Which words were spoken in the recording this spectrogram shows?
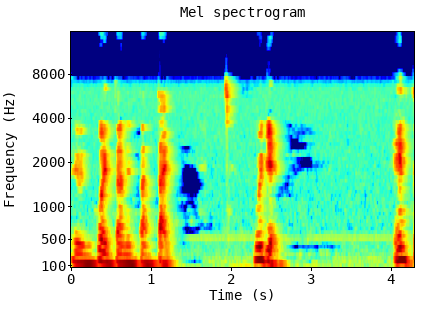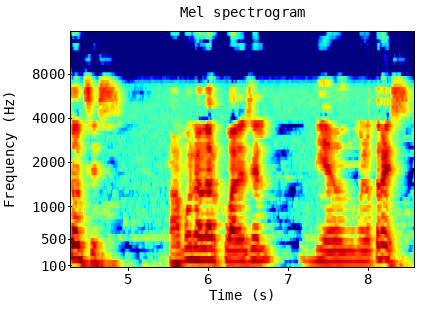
encuentran en pantalla. Muy bien. Entonces, vamos a hablar cuál es el miedo número 3.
